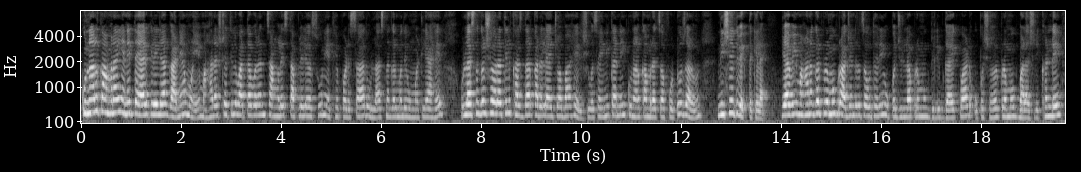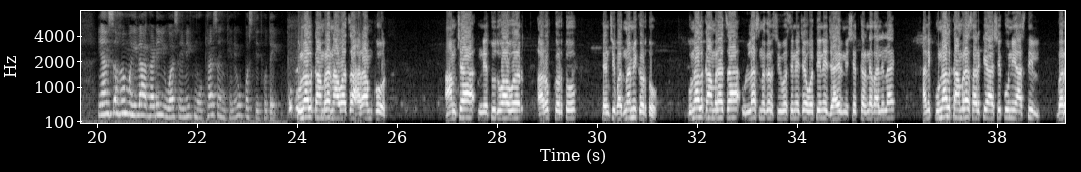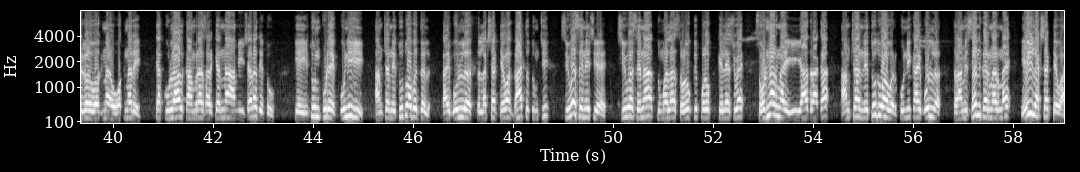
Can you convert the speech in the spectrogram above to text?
कुणाल कामरा याने तयार केलेल्या गाण्यामुळे महाराष्ट्रातील वातावरण चांगलेच तापलेले असून येथे पडसाद उल्हासनगरमध्ये उमटले आहेत. उल्हासनगर शहरातील खासदार कार्यालयाच्या बाहेर शिवसैनिकांनी कुणाल कामराचा फोटो जाळून निषेध व्यक्त केलाय. यावेळी महानगर प्रमुख राजेंद्र चौधरी उपजिल्हा प्रमुख दिलीप गायकवाड उपशहर प्रमुख बाळाश्री खंडे यांसह महिला आघाडी युवा सैनिक मोठ्या संख्येने उपस्थित होते. कुणाल कामरा नावाचा हरामखोर आमच्या नेतृत्वावर आरोप करतो. त्यांची बदनामी करतो. कुणाल कामराचा उल्हासनगर शिवसेनेच्या वतीने जाहीर निषेध करण्यात आलेला आहे. आणि कुणाल कामरासारखे असे कोणी असतील बरगळ वगना वकणारे त्या कुणाल कामरासारख्यांना आम्ही इशारा देतो की इथून पुढे कुणीही आमच्या नेतृत्वाबद्दल काय बोललं तर लक्षात ठेवा गाठ तुमची शिवसेनेशी आहे. शिवसेना तुम्हाला सळोकी पळोक केल्याशिवाय सोडणार नाही. ही याद राखा आमच्या नेतृत्वावर कोणी काय बोललं तर आम्ही सहन करणार नाही. हेही लक्षात ठेवा.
